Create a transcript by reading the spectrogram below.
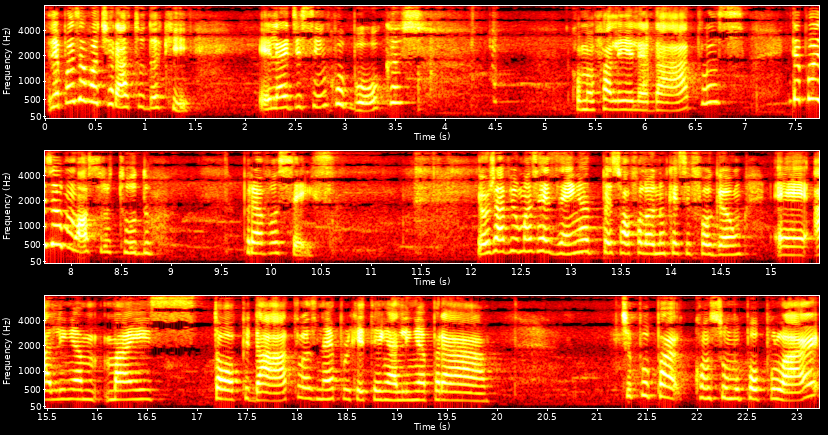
depois eu vou tirar tudo aqui. Ele é de cinco bocas, como eu falei, ele é da Atlas. Depois eu mostro tudo pra vocês. Eu já vi umas resenhas, pessoal falando que esse fogão é a linha mais top da Atlas, né? Porque tem a linha pra, tipo, pra consumo popular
